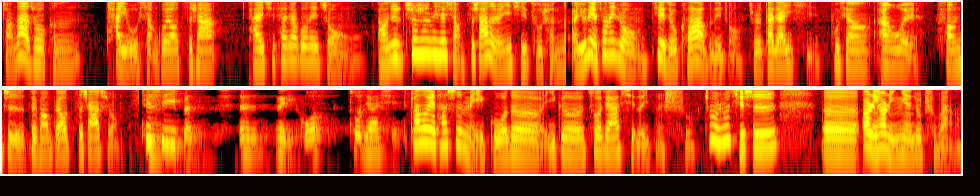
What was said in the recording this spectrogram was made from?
长大之后，可能他有想过要自杀，他还去参加过那种，然后就就是那些想自杀的人一起组成的，呃，有点像那种戒酒 club 那种，就是大家一起互相安慰，防止对方不要自杀这种。这是一本。嗯，美国作家写的《抓落叶》，它是美国的一个作家写的一本书。这本书其实，呃，二零二零年就出版了，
